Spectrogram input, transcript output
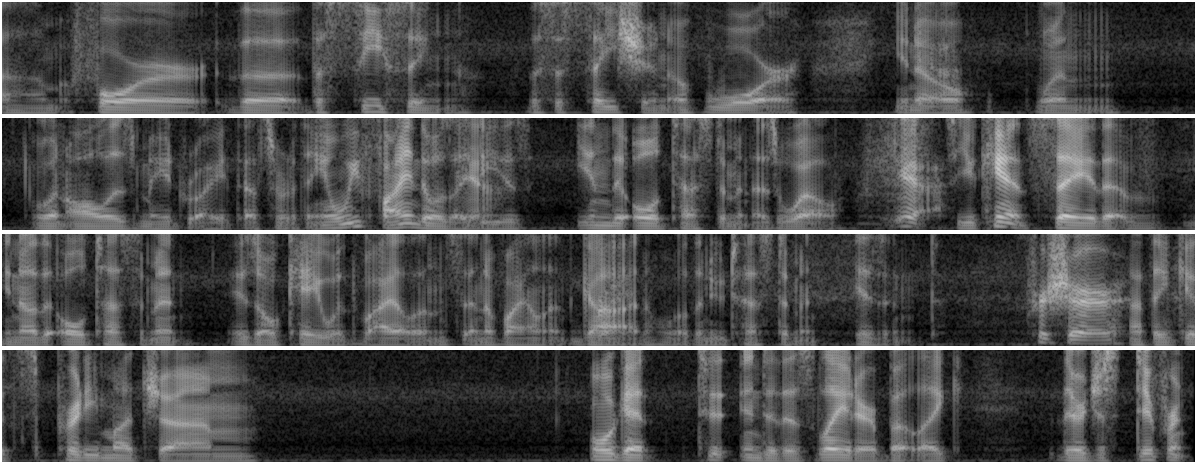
um, for the the ceasing, the cessation of war. You know, when when all is made right, that sort of thing. And we find those Yeah. ideas in the Old Testament as well. Yeah. So you can't say that you know the Old Testament is okay with violence and a violent Right. God, while the New Testament isn't. For sure. I think it's pretty much. Um, we'll get to, into this later, but like they're just different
